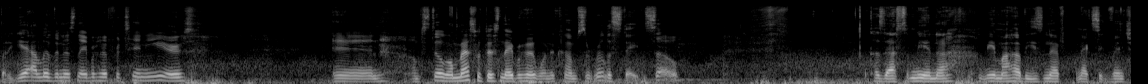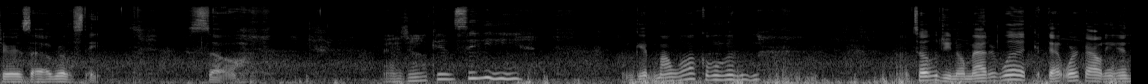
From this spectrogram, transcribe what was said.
but yeah, I lived in this neighborhood for 10 years and I'm still gonna mess with this neighborhood when it comes to real estate. So, because that's me and uh, me and my hubby's next adventure is uh, real estate. So, as y'all can see, I'm getting my walk on. I told you, no matter what, get that workout in.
